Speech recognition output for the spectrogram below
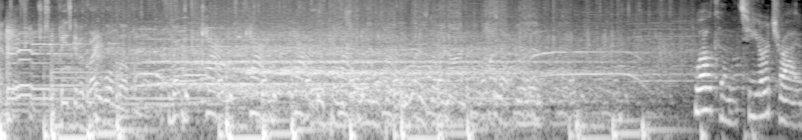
and their future. So please give a very warm welcome. Welcome to your tribe.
